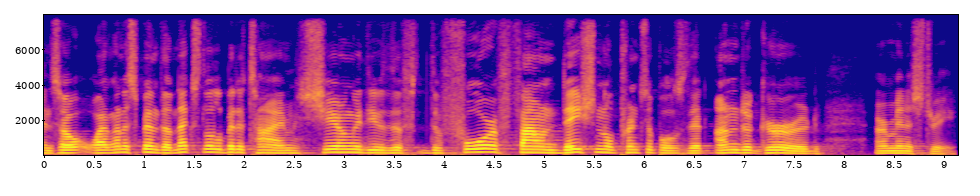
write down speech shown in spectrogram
And so I'm going to spend the next little bit of time sharing with you the, the four foundational principles that undergird our ministry.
